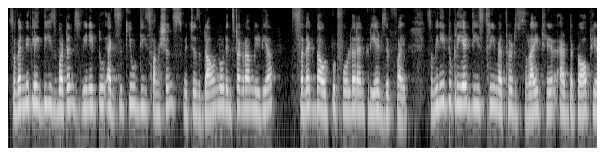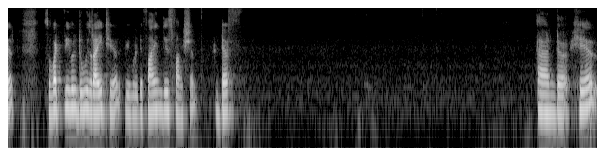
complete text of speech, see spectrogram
So when we click these buttons we need to execute these functions which is download instagram media select the output folder and create zip file. So we need to create these three methods right here at the top here. So what we will do is right here we will define this function def and uh, here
